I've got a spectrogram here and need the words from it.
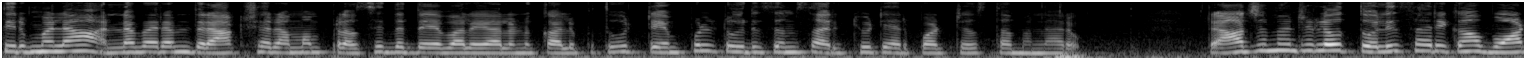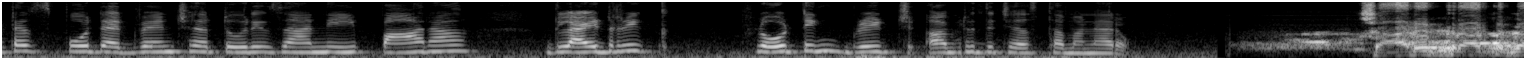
తిరుమల అన్నవరం ద్రాక్షారామం ప్రసిద్ధ దేవాలయాలను కలుపుతూ టెంపుల్ టూరిజం సర్క్యూట్ ఏర్పాటు చేస్తామన్నారు. రాజమండ్రిలో తొలిసారిగా వాటర్ స్పోర్ట్ అడ్వెంచర్ టూరిజాన్ని పారా గ్లైడరిక్ ఫ్లోటింగ్ బ్రిడ్జ్ అభివృద్ధి చేస్తామన్నారు. చారిత్రాత్మక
